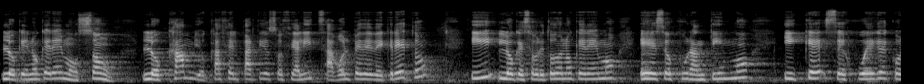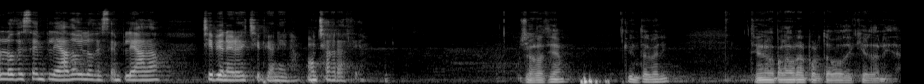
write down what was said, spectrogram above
lo que no queremos son los cambios que hace el Partido Socialista a golpe de decreto y lo que sobre todo no queremos es ese oscurantismo y que se juegue con los desempleados y los desempleadas chipioneros y chipioneras. Muchas gracias. Muchas gracias. ¿Quiere intervenir? Tiene la palabra el portavoz de Izquierda Unida.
